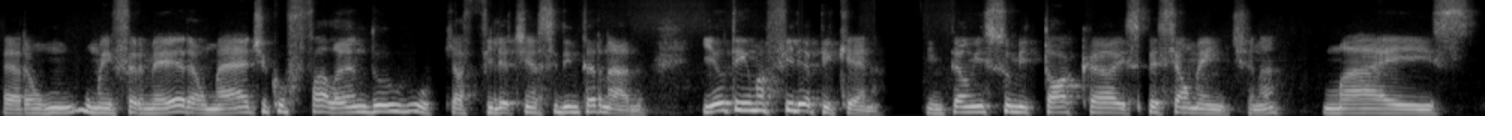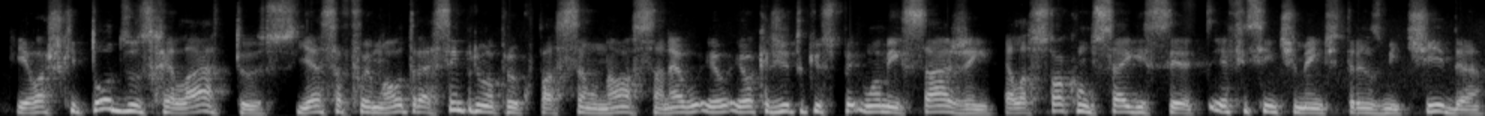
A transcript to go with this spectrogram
Era um, uma enfermeira, um médico falando que a filha tinha sido internada. E eu tenho uma filha pequena, então isso me toca especialmente, né? Mas eu acho que todos os relatos, e essa foi uma outra, é sempre uma preocupação nossa, né? Eu, eu acredito que uma mensagem ela só consegue ser eficientemente transmitida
